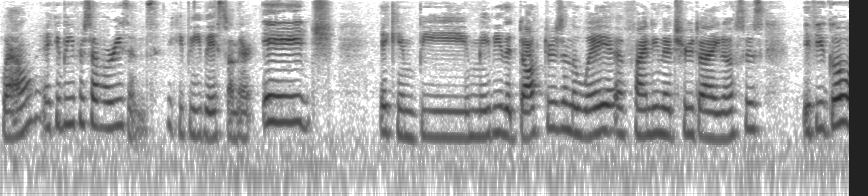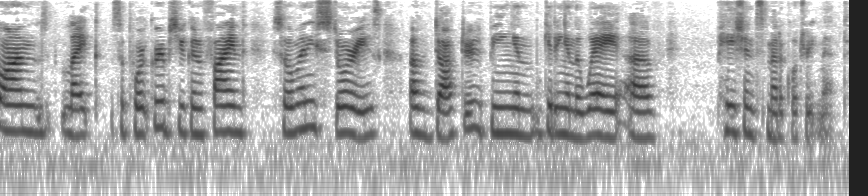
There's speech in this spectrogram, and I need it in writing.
Well, it could be for several reasons. It could be based on their age. It can be maybe the doctor's in the way of finding their true diagnosis. If you go on like support groups, you can find so many stories of doctors being in getting in the way of patients' medical treatment.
